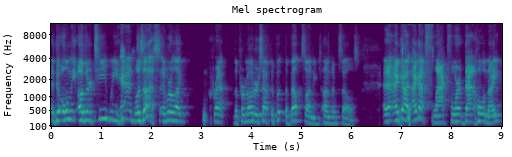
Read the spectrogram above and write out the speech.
And the only other team we had was us, and we're like, crap, the promoters have to put the belts on on themselves. And I got I got flack for it that whole night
